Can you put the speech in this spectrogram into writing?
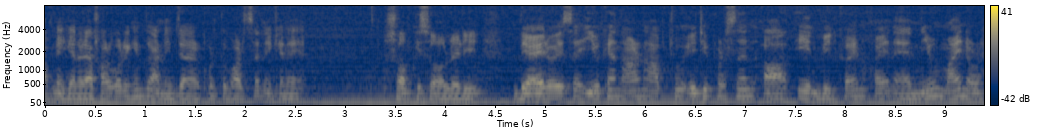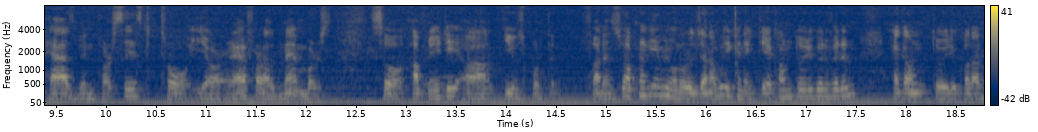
আপনি এখানে রেফার করে কিন্তু আর্নিং জেনারেট করতে পারছেন। এখানে সব কিছু অলরেডি দেয়াই রয়েছে। You can earn up to eighty percent in bitcoin when a new miner has been purchased through your referral members so আপনি এটি ইউজ করতে পারেন সো আপনাকে আমি অনুরোধ জানাব, এখানে একটি অ্যাকাউন্ট তৈরি করে ফেলেন। অ্যাকাউন্ট তৈরি করার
